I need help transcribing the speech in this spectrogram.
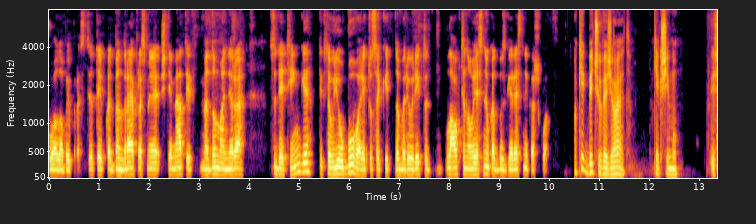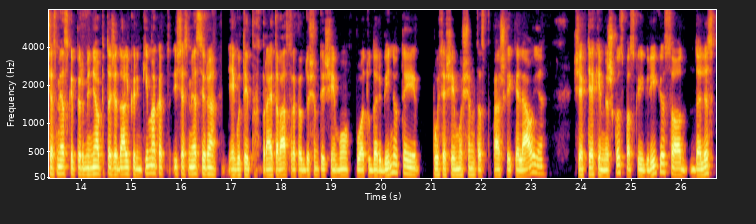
buvo labai prasti, taip kad bendrai prasme šitie metai medu man yra sudėtingi, tiksliau jau buvo, reiktų sakyti, dabar jau reiktų laukti naujesnių, kad bus geresni kažkuo. O kiek bičių vežiojat? Kiek šeimų? iš esmės, kaip ir minėjau apie tą žiedalkių rinkimą, kad iš esmės yra, jeigu taip praeitą vasarą apie 200 šeimų buvo tų darbinių, tai pusė šeimų šimtas paškai keliauja, šiek tiek į miškus, paskui į grykius, o dalis,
